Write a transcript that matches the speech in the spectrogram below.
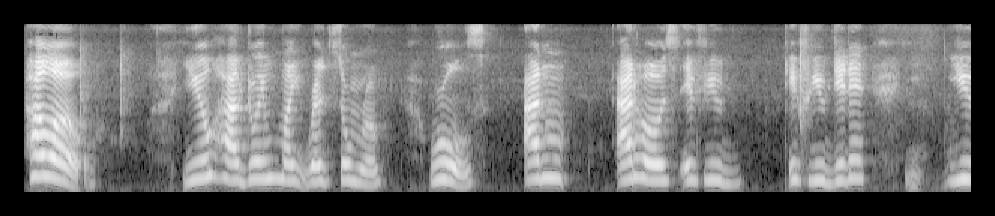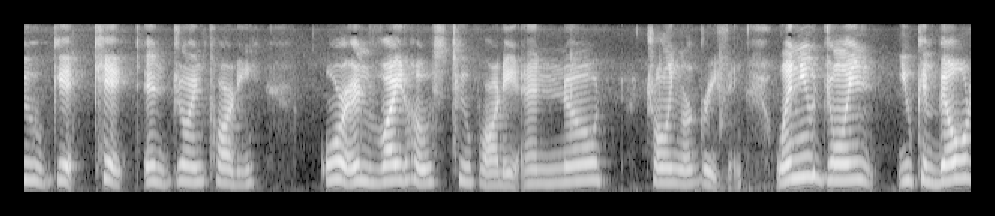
Hello. You have joined my redstone room. Rules. Add add host if you if you didn't you get kicked and join party or invite host to party and no trolling or griefing. When you join you can build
